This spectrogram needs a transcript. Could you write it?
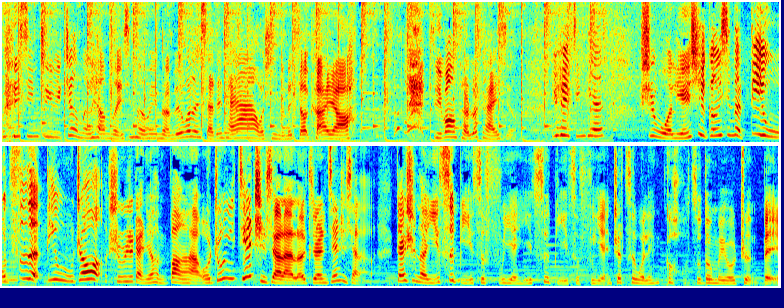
温馨治愈正能量，暖心暖胃暖被窝的小电台呀！我是你们的小可爱呀，自己忘词了可还行？因为今天。是我连续更新的第五次，第五周，是不是感觉很棒啊？我终于坚持下来了，居然坚持下来了。但是呢，一次比一次敷衍，一次比一次敷衍。这次我连稿子都没有准备，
